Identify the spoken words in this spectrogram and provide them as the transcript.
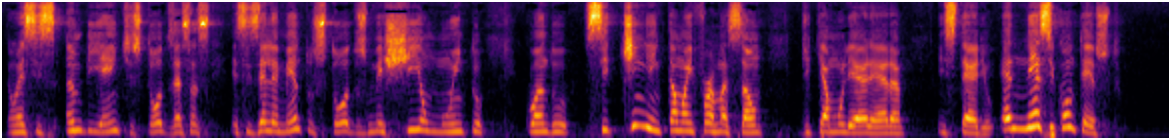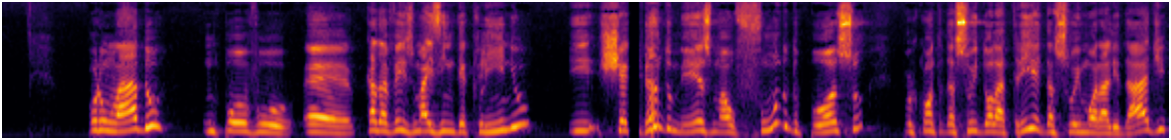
Então, esses ambientes todos, essas, esses elementos todos mexiam muito quando se tinha então a informação de que a mulher era estéril. É nesse contexto por um lado, um povo é, cada vez mais em declínio e chegando mesmo ao fundo do poço por conta da sua idolatria e da sua imoralidade,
